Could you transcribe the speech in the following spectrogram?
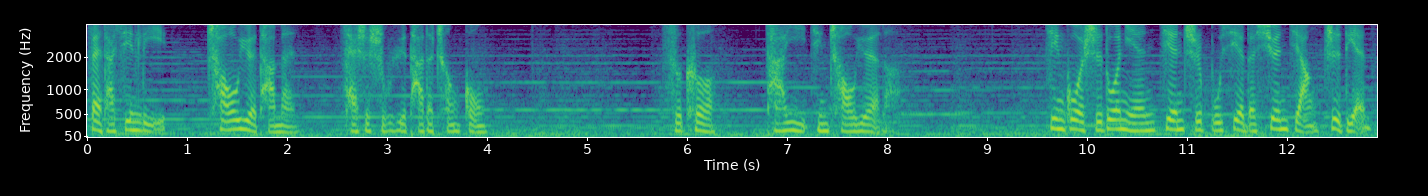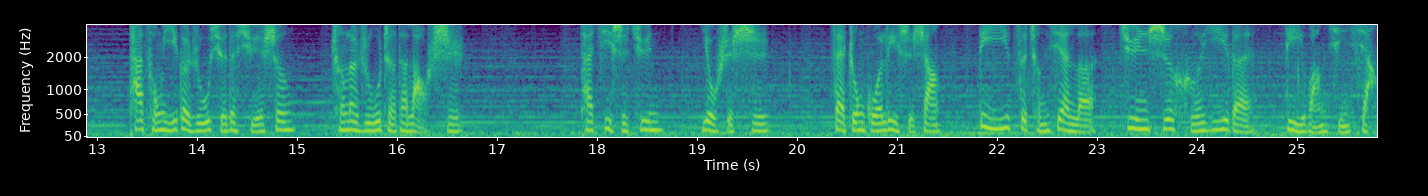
在他心里，超越他们，才是属于他的成功。此刻，他已经超越了。经过十多年坚持不懈的宣讲治典，他从一个儒学的学生，成了儒者的老师。他既是君，又是师，在中国历史上第一次呈现了军师合一的帝王形象。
